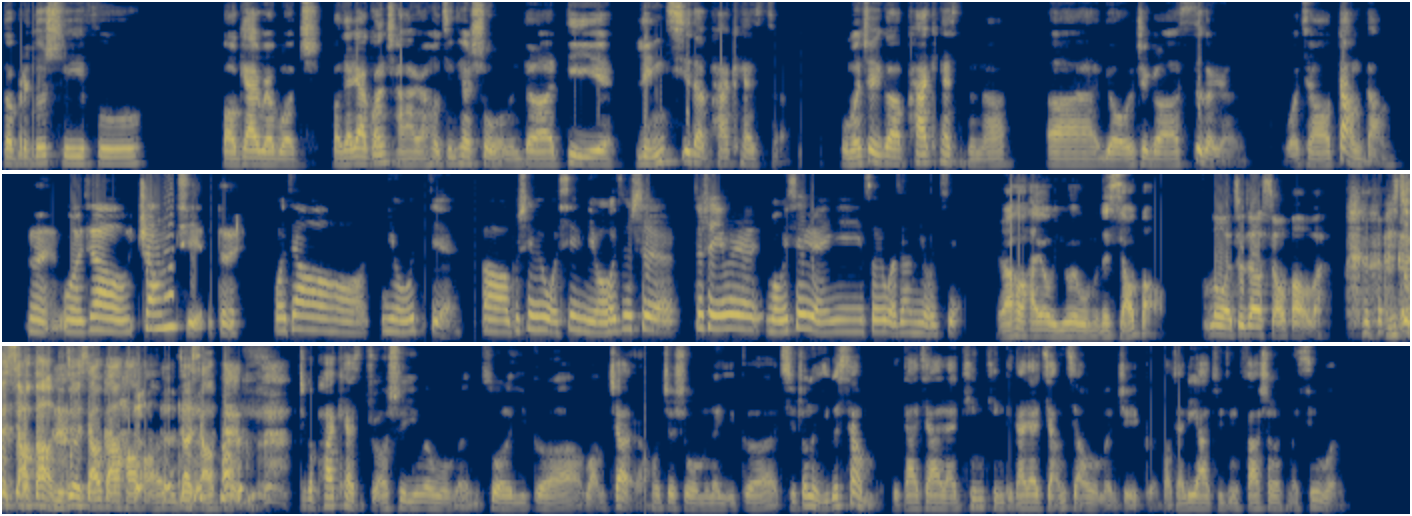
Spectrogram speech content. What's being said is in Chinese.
Dobrodošli v Bulgaria Watch，保加利亚观察。然后今天是我们的第零期的 podcast。我们这个 podcast 呢，呃，有这个四个人，我叫荡荡，对我叫张姐，对我叫牛姐。呃，不是因为我姓牛，就是就是因为某一些原因，所以我叫牛姐。然后还有一位我们的小宝，那我就叫小宝吧。你叫小宝，你叫小宝，好好，你叫小宝。这个 podcast 主要是因为我们做了一个网站，然后这是我们的一个其中的一个项目，给大家来听听，给大家讲讲我们这个保加利亚最近发生了什么新闻。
